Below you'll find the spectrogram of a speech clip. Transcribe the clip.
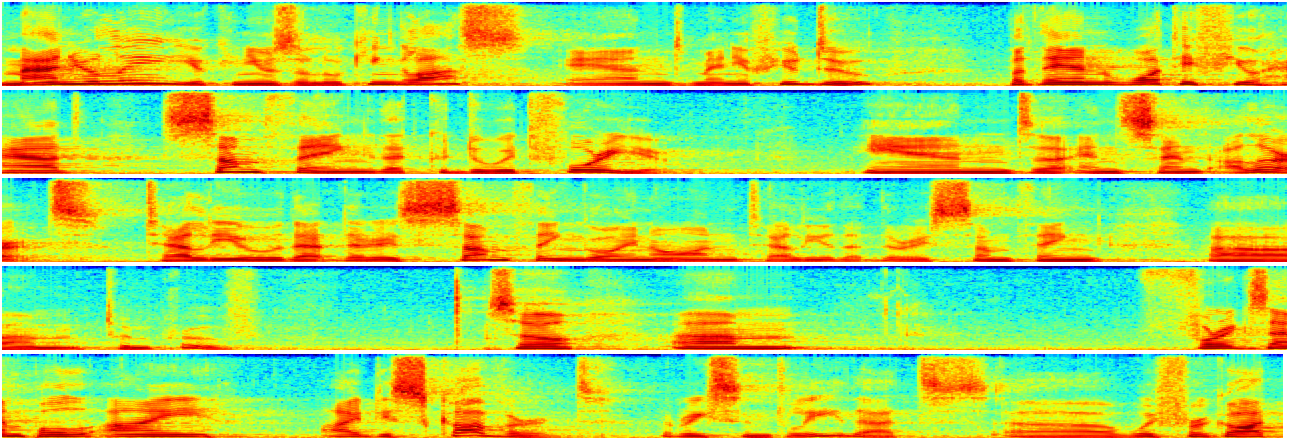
manually. You can use a looking glass, and many of you do. But then what if you had something that could do it for you and, uh, and send alerts, tell you that there is something going on, tell you that there is something um, to improve. So, um, for example, I, I discovered recently that uh, we forgot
